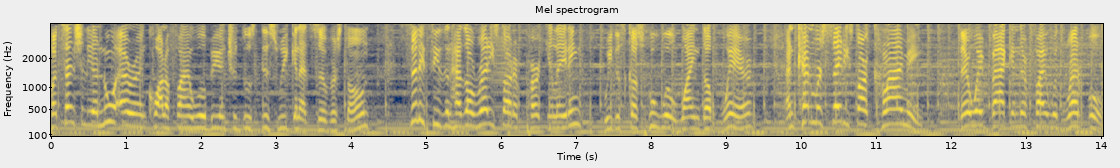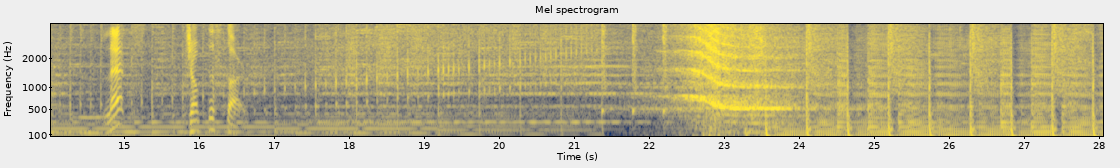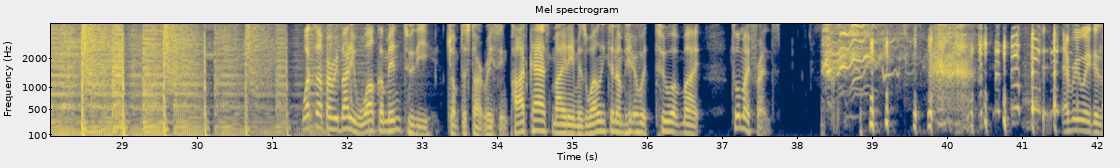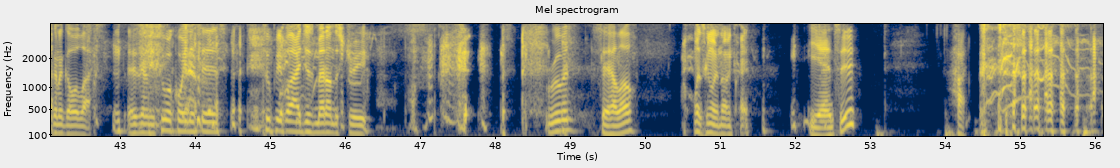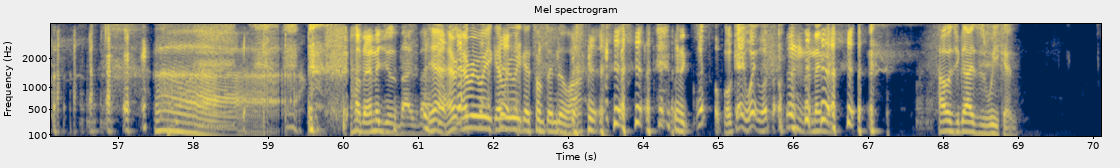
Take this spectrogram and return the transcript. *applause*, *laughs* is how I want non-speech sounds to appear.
Potentially a new era in qualifying will be introduced this weekend at Silverstone. Silly season has already started percolating. We discuss who will wind up where. And can Mercedes start climbing their way back in their fight with Red Bull? Let's jump the start. Up, everybody? Welcome into the Jump to Start Racing podcast. My name is Wellington. I'm here with two of my two of my friends. *laughs* Every week is gonna go less. There's gonna be two acquaintances, two people I just met on the street. Ruben, say hello. What's going on, Craig? Yancy. Hi. *laughs* Ah. How the energy just dies down. yeah, every, every week, every week it's something new, huh? *laughs* Like, what? Okay, wait, what's up? *laughs* Then, *laughs* How was you guys' weekend?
